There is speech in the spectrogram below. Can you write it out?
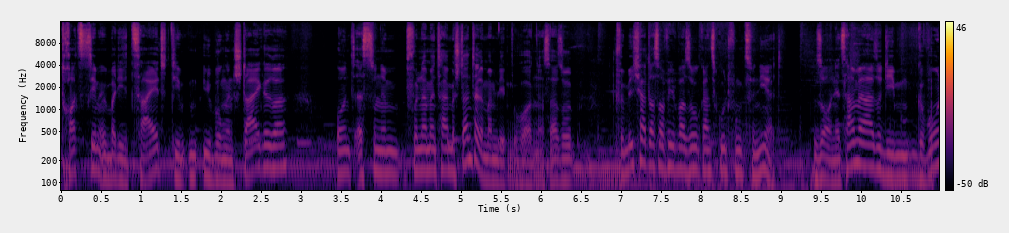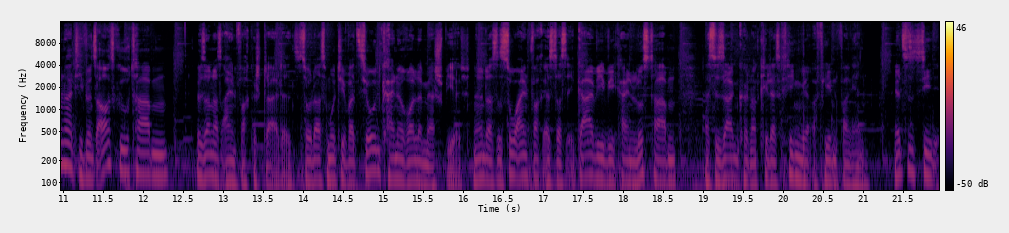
trotzdem über die Zeit die Übungen steigere und es zu einem fundamentalen Bestandteil in meinem Leben geworden ist. Also für mich hat das auf jeden Fall so ganz gut funktioniert. So, und jetzt haben wir also die Gewohnheit, die wir uns ausgesucht haben, besonders einfach gestaltet, sodass Motivation keine Rolle mehr spielt. Ne? Dass es so einfach ist, dass egal wie wir keine Lust haben, dass wir sagen können, okay, das kriegen wir auf jeden Fall hin. Jetzt ist die,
